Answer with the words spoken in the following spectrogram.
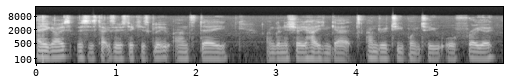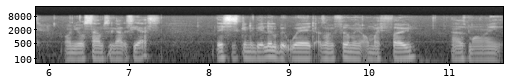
Hey guys, this is Texo Stickers Glue and today I'm going to show you how you can get Android 2.2 or Froyo on your Samsung Galaxy S. This is going to be a little bit weird as I'm filming it on my phone as my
